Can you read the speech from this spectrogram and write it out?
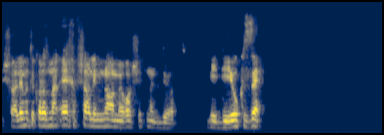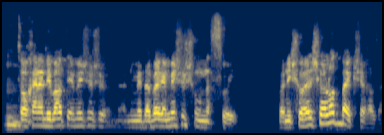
שואלים אותי כל הזמן איך אפשר למנוע מראש התנגדויות. בדיוק זה. Mm. לצורך העניין דיברתי עם מישהו, ש... אני מדבר עם מישהו שהוא נשוי, ואני שואל שאלות בהקשר הזה.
